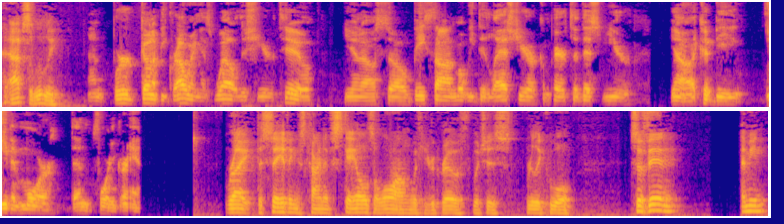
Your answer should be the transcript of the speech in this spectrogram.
absolutely and we're going to be growing as well this year too you know so based on what we did last year compared to this year you know, it could be even more than 40 grand. Right. The savings kind of scales along with your growth, which is really cool. So then, I mean,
